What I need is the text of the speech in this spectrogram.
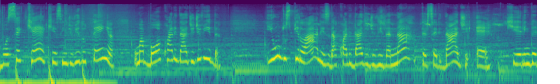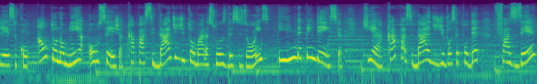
Você quer que esse indivíduo tenha uma boa qualidade de vida. E um dos pilares da qualidade de vida na terceira idade é que ele envelheça com autonomia, ou seja, capacidade de tomar as suas decisões e independência, que é a capacidade de você poder fazer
